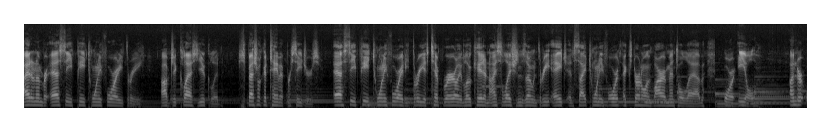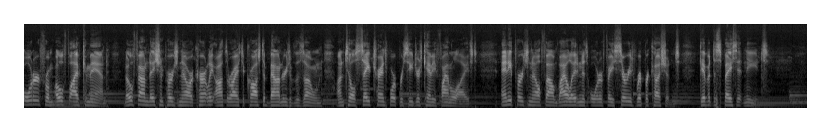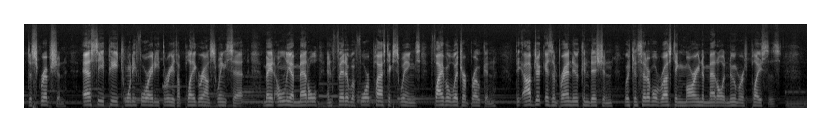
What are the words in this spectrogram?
Item Number SCP-2483 Object Class Euclid Special Containment Procedures SCP-2483 is temporarily located in Isolation Zone 3-H in Site-24's External Environmental Lab, or EEL. Under order from O5 Command, no Foundation personnel are currently authorized to cross the boundaries of the Zone until safe transport procedures can be finalized. Any personnel found violating this order face serious repercussions. Give it the space it needs. Description: SCP-2483 is a playground swing set, made only of metal and fitted with four plastic swings, five of which are broken. The object is in brand new condition, with considerable rusting marring the metal in numerous places.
